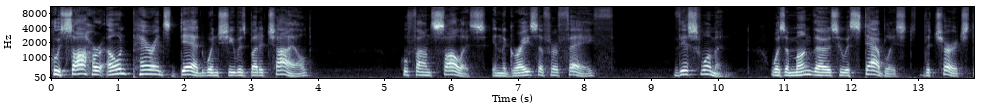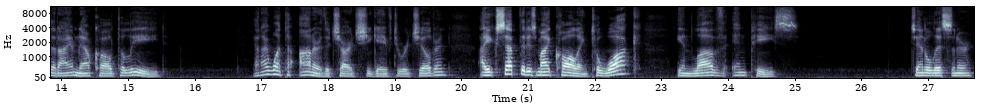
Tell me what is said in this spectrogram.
who saw her own parents dead when she was but a child, who found solace in the grace of her faith, this woman was among those who established the church that I am now called to lead. And I want to honor the charge she gave to her children. I accept it as my calling to walk in love and peace. Gentle listener,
